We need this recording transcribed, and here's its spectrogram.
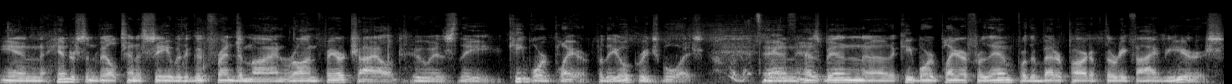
in Hendersonville, Tennessee, with a good friend of mine, Ron Fairchild, who is the keyboard player for the Oak Ridge Boys, Oh, that's and amazing. has been uh, the keyboard player for them for the better part of 35 years.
